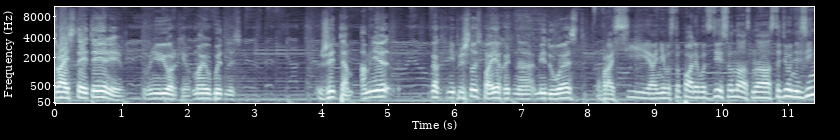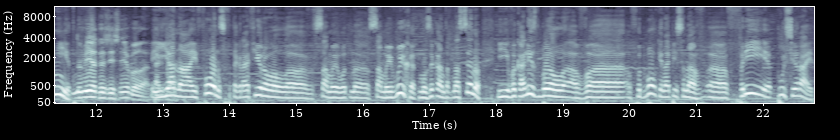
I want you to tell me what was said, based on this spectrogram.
Tri-State Area в Нью-Йорке, в мою бытность жить там. А мне как-то не пришлось поехать на Midwest. В России они выступали вот здесь у нас, на стадионе «Зенит». Но меня-то здесь не было. И тогда. я на iPhone сфотографировал э, самый вот на самый выход музыкантов на сцену, и вокалист был э, в э, футболке написано э, Free Pussy Riot.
